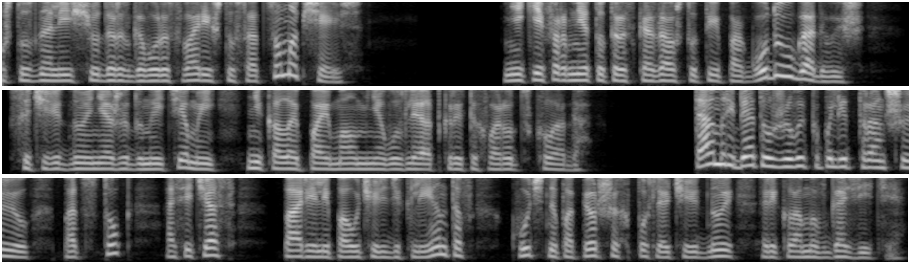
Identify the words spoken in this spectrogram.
Может, узнали еще до разговора с Варей, что с отцом общаюсь? Никифор мне тут рассказал, что ты погоду угадываешь. С очередной неожиданной темой Николай поймал меня возле открытых ворот склада. Там ребята уже выкопали траншею под сток, а сейчас парили по очереди клиентов, кучно попёрших после очередной рекламы в газете.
